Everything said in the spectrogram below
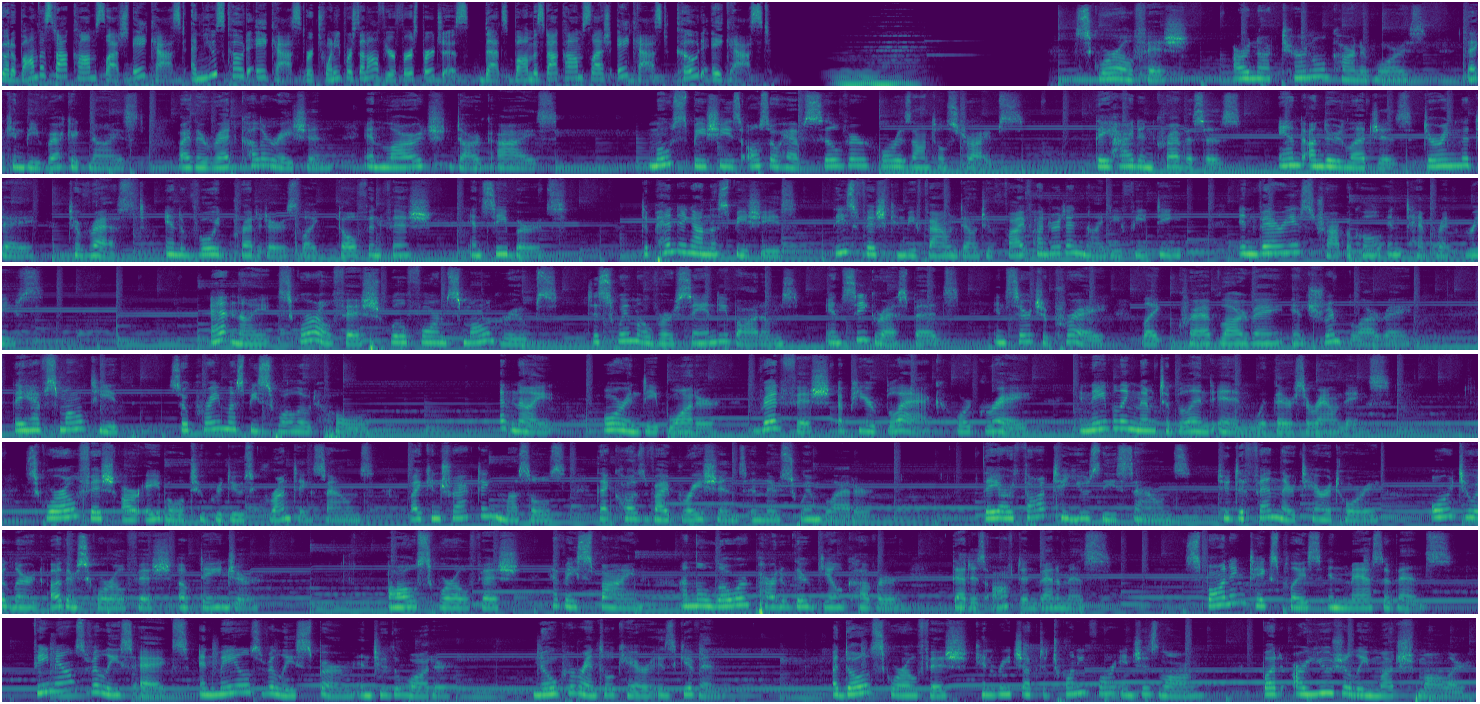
Go to bombas.com slash ACAST and use code ACAST for 20% off your first purchase. That's bombas.com slash ACAST. Code ACAST. Squirrelfish are nocturnal carnivores that can be recognized by their red coloration and large, dark eyes. Most species also have silver horizontal stripes. They hide in crevices and under ledges during the day to rest and avoid predators like dolphinfish and seabirds. Depending on the species, these fish can be found down to 590 feet deep in various tropical and temperate reefs. At night, squirrelfish will form small groups to swim over sandy bottoms and seagrass beds in search of prey like crab larvae and shrimp larvae. They have small teeth, so prey must be swallowed whole. At night, or in deep water, redfish appear black or gray, enabling them to blend in with their surroundings. Squirrelfish are able to produce grunting sounds by contracting muscles that cause vibrations in their swim bladder. They are thought to use these sounds to defend their territory or to alert other squirrelfish of danger. All squirrelfish have a spine on the lower part of their gill cover that is often venomous. Spawning takes place in mass events. Females release eggs and males release sperm into the water. No parental care is given. Adult squirrelfish can reach up to 24 inches long, but are usually much smaller.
